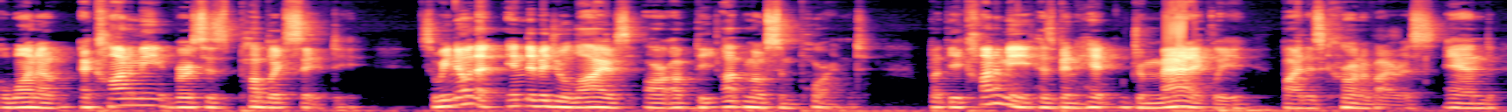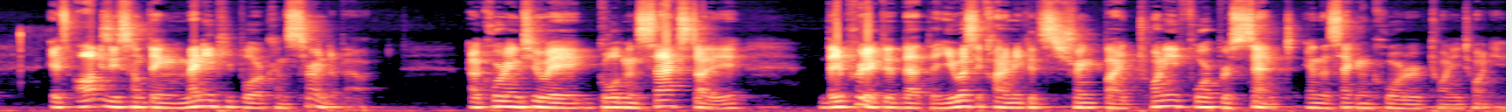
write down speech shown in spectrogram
one of economy versus public safety. So we know that individual lives are of the utmost importance, but the economy has been hit dramatically by this coronavirus, and it's obviously something many people are concerned about. According to a Goldman Sachs study, they predicted that the US economy could shrink by 24% in the second quarter of 2020.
